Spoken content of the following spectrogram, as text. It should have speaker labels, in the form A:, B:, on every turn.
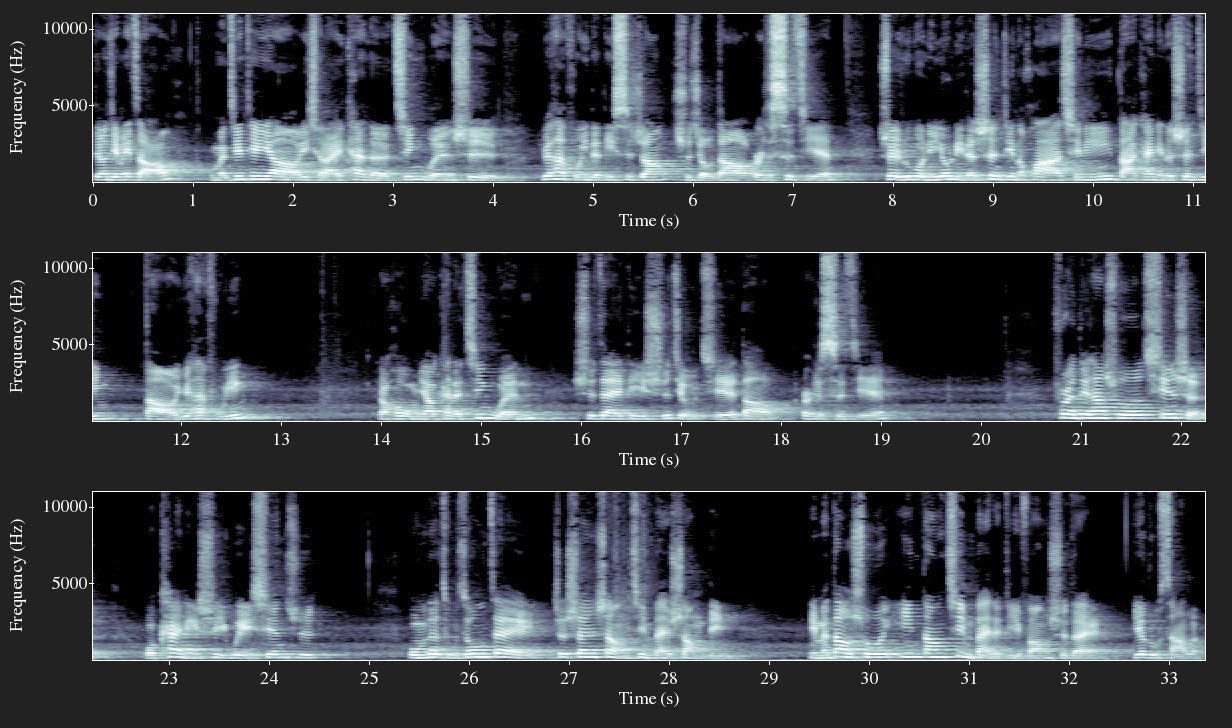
A: 弟兄姐妹早，我们今天要一起来看的经文是约翰福音的第四章十九到二十四节。所以，如果你有你的圣经的话，请你打开你的圣经到约翰福音。然后我们要看的经文是在第十九节到二十四节。夫人对他说：“先生，我看你是一位先知。我们的祖宗在这山上敬拜上帝。”你们倒说，应当敬拜的地方是在耶路撒冷。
